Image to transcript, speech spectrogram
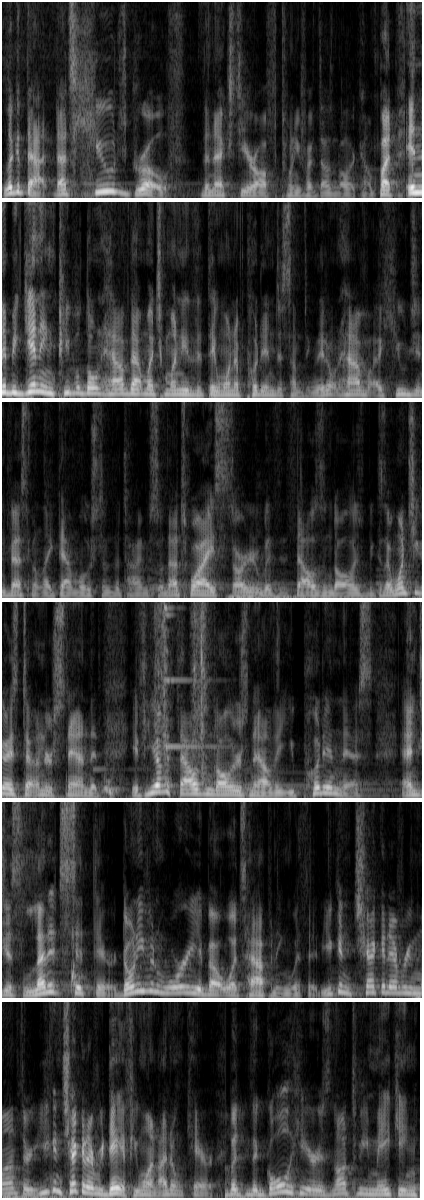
Look at that. That's huge growth the next year off $25,000 account. But in the beginning, people don't have that much money that they want to put into something. They don't have a huge investment like that most of the time. So that's why I started with $1,000 because I want you guys to understand that if you have $1,000 now that you put in this and just let it sit there, don't even worry about what's happening with it. You can check it every month or you can check it every day if you want. I don't care. But the goal here is not to be making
